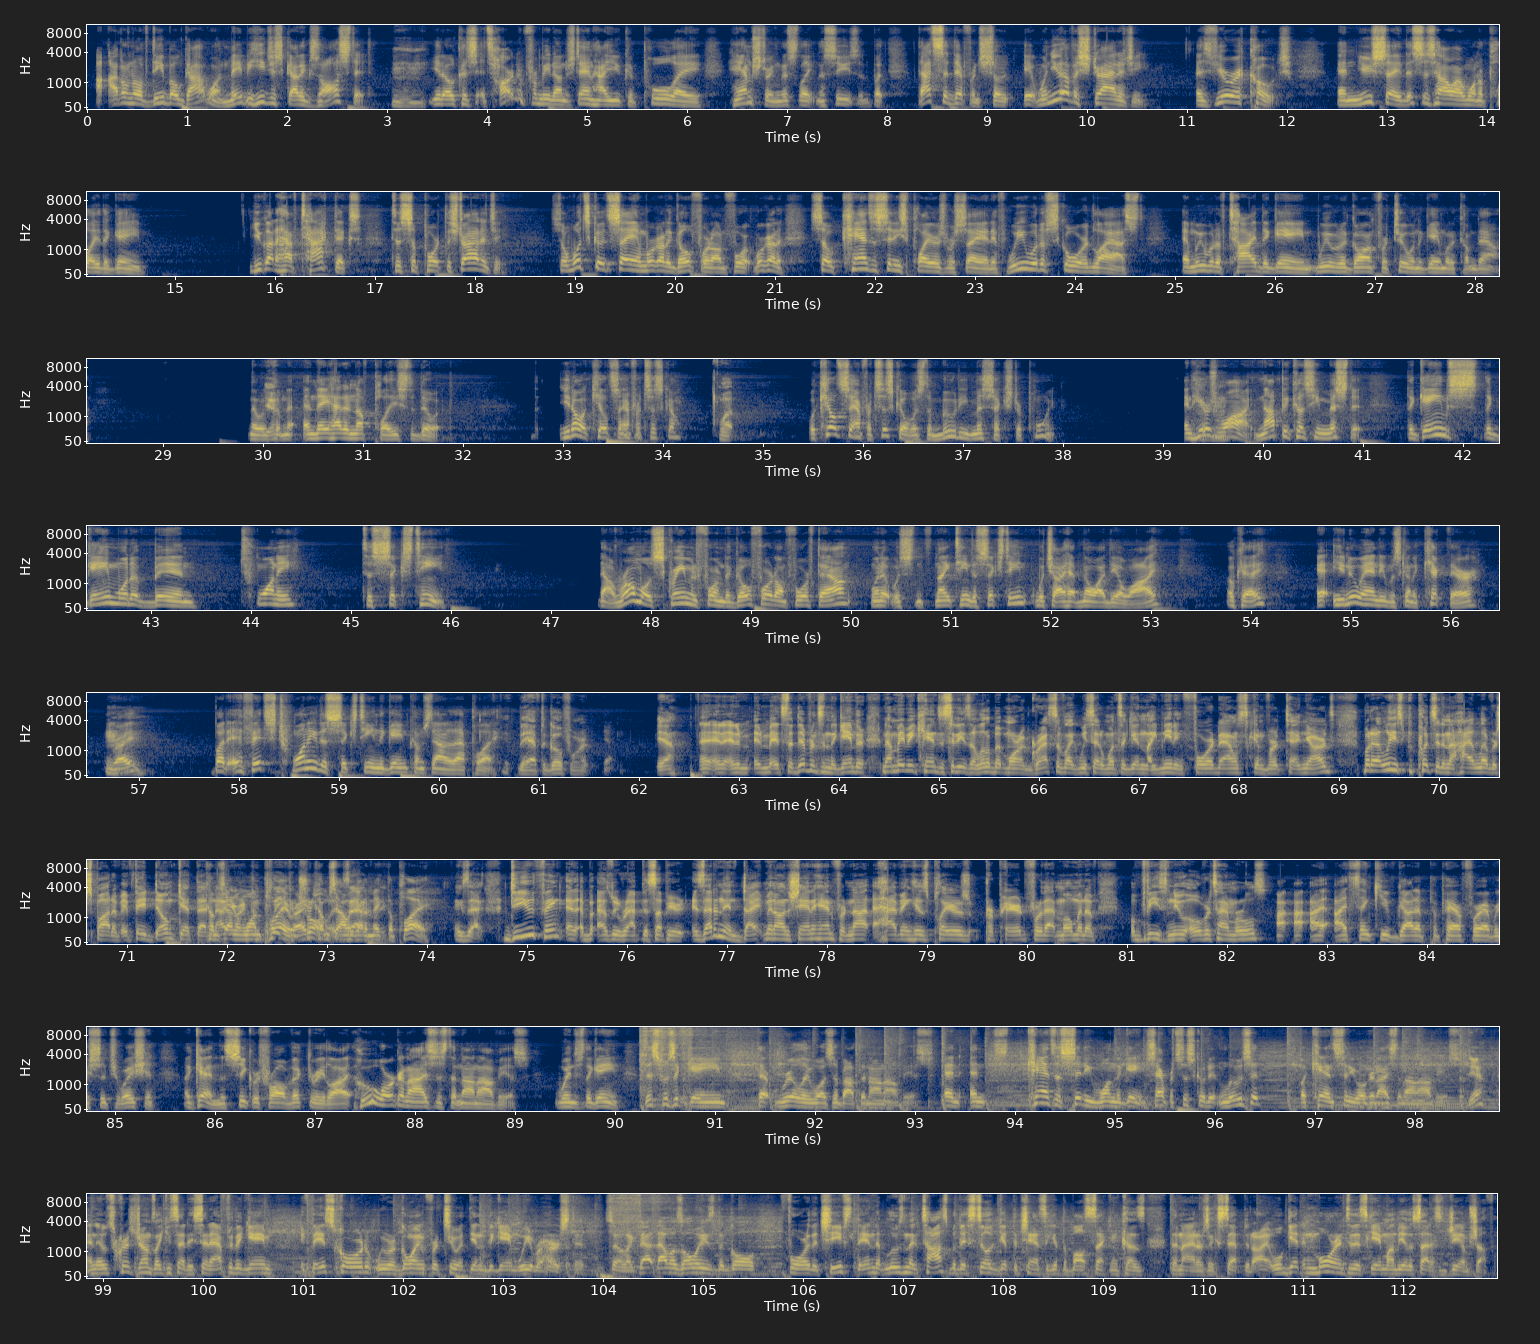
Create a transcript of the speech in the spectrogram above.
I don't know if Deebo got one. Maybe he just got exhausted. Mm-hmm. You know, because it's hard for me to understand how you could pull a hamstring this late in the season. But that's the difference. So it, when you have a strategy, as you're a coach, and you say, "This is how I want to play the game," you got to have tactics to support the strategy. So what's good saying we're going to go for it on four? We're going to. So Kansas City's players were saying if we would have scored last and we would have tied the game, we would have gone for two and the game would have come down. They yeah. come down, and they had enough plays to do it. You know what killed San Francisco? What? What killed San Francisco was the Moody miss extra point. And here's mm-hmm. why: not because he missed it. The game's the game would have been 20 to 16. Now, Romo's screaming for him to go for it on fourth down when it was 19 to 16, which I have no idea why. Okay. You knew Andy was going to kick there, mm-hmm. right? But if it's 20 to 16, the game comes down to that play. They have to go for it. Yeah. Yeah, and, and, and, it's the difference in the game there. Now, maybe Kansas City is a little bit more aggressive, like we said, once again, like needing four downs to convert 10 yards, but at least puts it in a high leverage spot of if they don't get that, comes down to one play, control. right? It comes down, exactly. we got to make the play. Exactly. Do you think, as we wrap this up here, is that an indictment on Shanahan for not having his players prepared for that moment of, of these new overtime rules? I, I, I think you've got to prepare for every situation. Again, the secret for all victory lie. Who organizes the non-obvious? Wins the game. This was a game that really was about the non-obvious. And and Kansas City won the game. San Francisco didn't lose it, but Kansas City organized the non-obvious. Yeah, and it was Chris Jones, like you said. He said after the game, if they scored, we were going for two at the end of the game. We rehearsed it. So like that that was always the goal for the Chiefs. They end up losing the toss, but they still get the chance to get the ball second because the Niners accepted. All right, we'll get in more into this game on the other side of the GM Shuffle.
